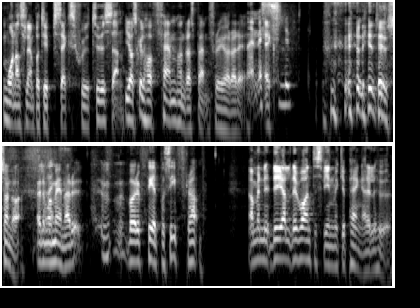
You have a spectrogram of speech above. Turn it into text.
månadslön på typ 6-7 tusen. Jag skulle ha 500 spänn för att göra det. Nej men Ex- sluta. Tusen då? Eller vad menar du? Var det fel på siffran? Ja, men det, det var inte svin mycket pengar, eller hur?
